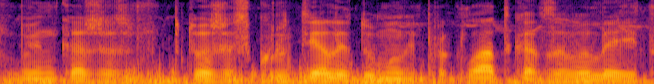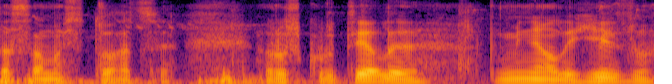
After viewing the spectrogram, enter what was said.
Бо він каже, теж скрутили, думали прокладка, завели і та сама ситуація. Розкрутили, поміняли гільзу.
